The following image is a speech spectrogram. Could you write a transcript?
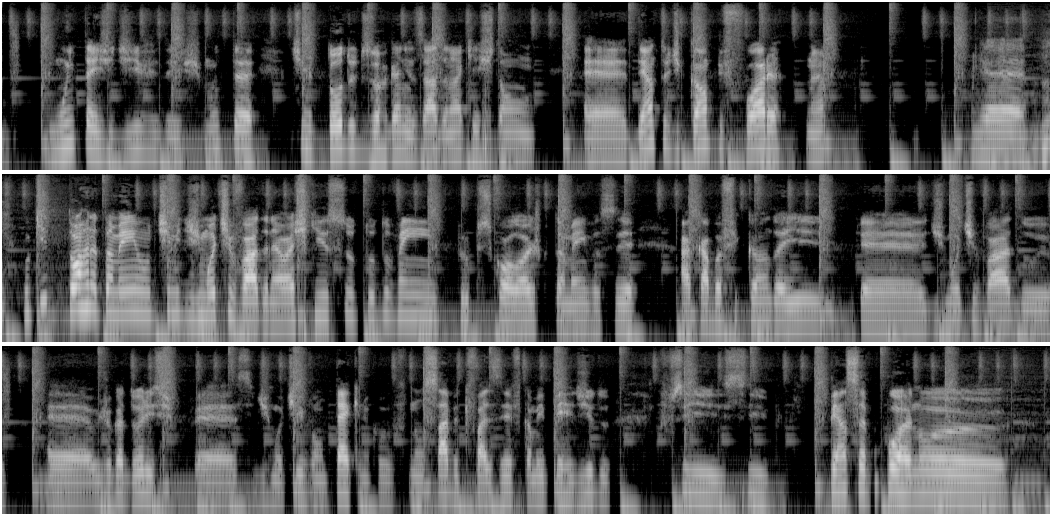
muitas dívidas, muita time todo desorganizado, não é questão é, dentro de campo e fora, né? É, uhum. O que torna também um time desmotivado, né? Eu acho que isso tudo vem pro psicológico também. Você acaba ficando aí é, desmotivado, é, os jogadores é, se desmotivam, o técnico não sabe o que fazer, fica meio perdido. Se, se pensa, pô, no,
